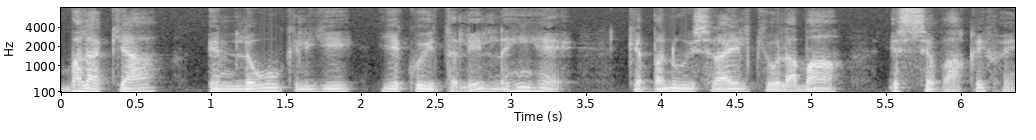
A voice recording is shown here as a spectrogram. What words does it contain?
بھلا کیا ان لوگوں کے لیے یہ کوئی دلیل نہیں ہے کہ بنو اسرائیل کے علماء اس سے واقف ہیں؟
